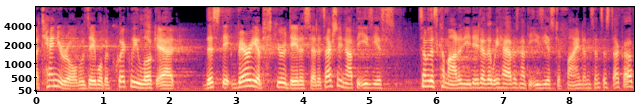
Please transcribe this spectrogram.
a 10 year old was able to quickly look at this da- very obscure data set. It's actually not the easiest, some of this commodity data that we have is not the easiest to find on census.gov.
